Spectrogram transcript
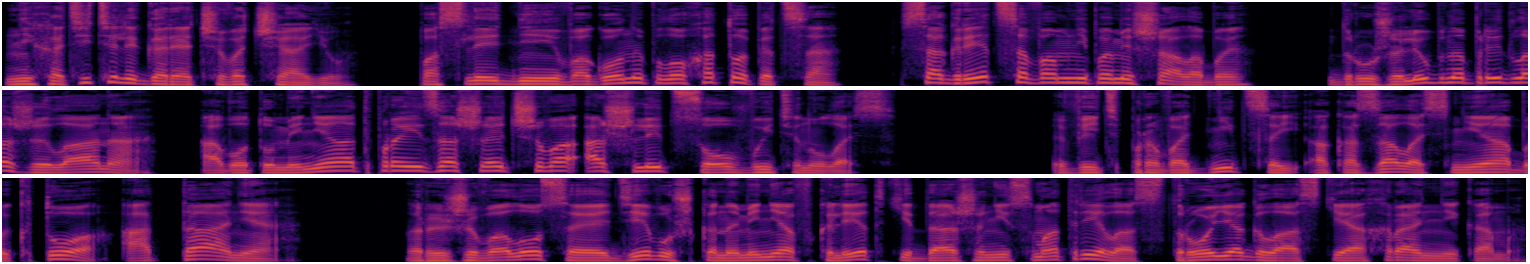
не хотите ли горячего чаю?» Последние вагоны плохо топятся. Согреться вам не помешало бы», — дружелюбно предложила она, а вот у меня от произошедшего аж лицо вытянулось. Ведь проводницей оказалась не абы кто, а Таня. Рыжеволосая девушка на меня в клетке даже не смотрела, строя глазки охранникам.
